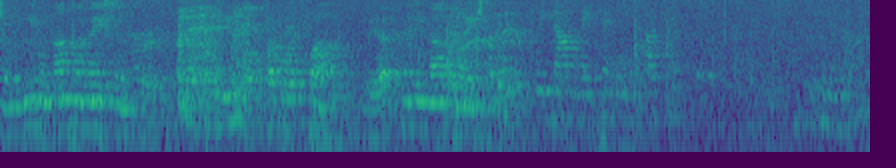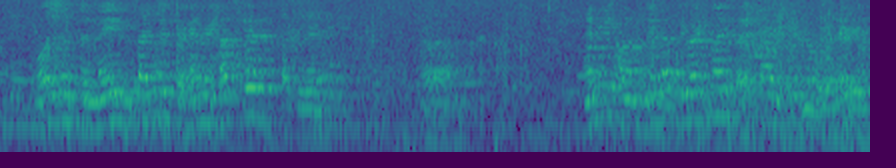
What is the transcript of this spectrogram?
and we need a nomination for trustee of public funds. Do we have any nominations? We nominate Henry Hotchkiss. Motion's been made and seconded for Henry Hotchkiss. Uh, Henry, you want to stand up, be recognized? I probably should know. There he is.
